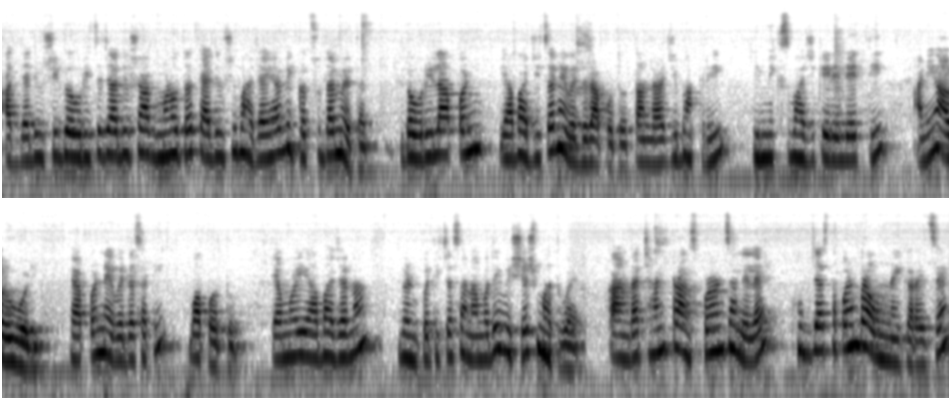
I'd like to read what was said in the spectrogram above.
आदल्या दिवशी गौरीचं ज्या दिवशी आगमन होतं त्या दिवशी भाज्या ह्या विकत सुद्धा मिळतात. गौरीला आपण या भाजीचा नैवेद्य दाखवतो. तांदळाची भाकरी ही मिक्स भाजी केलेली आहे ती. आणि आळूवडी हे आपण नैवेद्यासाठी वापरतो. त्यामुळे या भाज्यांना गणपतीच्या सणामध्ये विशेष महत्त्व आहे. कांदा छान ट्रान्सपरंट झालेला आहे. खूप जास्त पण ब्राऊन नाही करायचं आहे.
